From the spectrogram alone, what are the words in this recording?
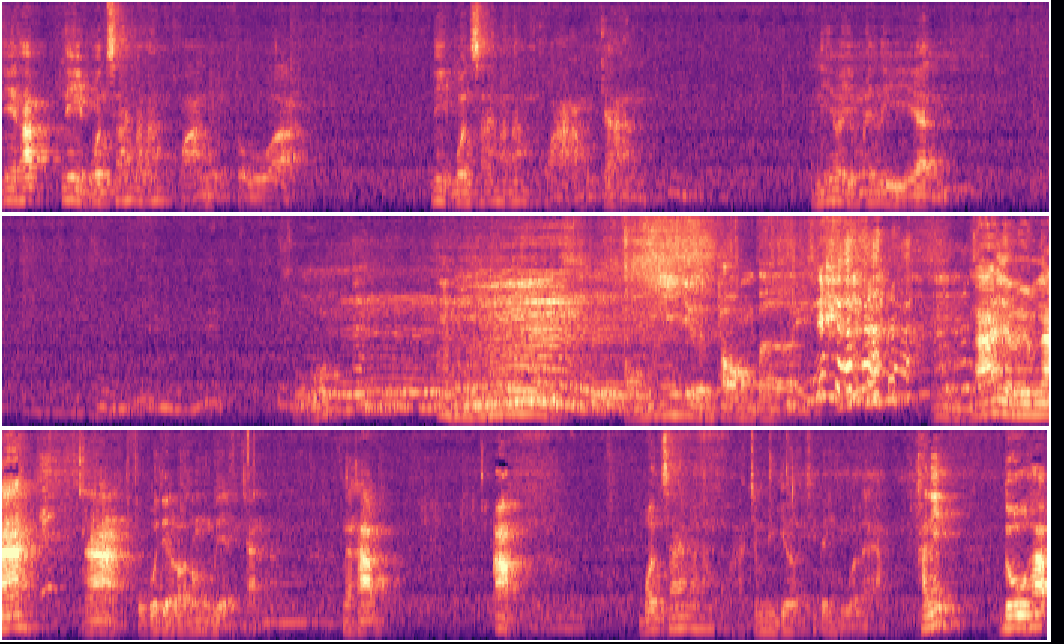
นี่ครับ นี่บนซ้ายมาล่างขวาหนึ่งตัว นี่บนซ้ายมาล่างขวาเหมือนกัน อันนี้เรายังไม่เรียนฟูอื้อหือผมนี่ยืนตรงเบยอืมนะอย่าลืมนะอ่าฟูเดี๋ยวเราต้องเรียนกันนะครับอะบนซ้ายมาทางขวา จะมีเยอะที่เป็นหัวแหลม คราวนี้ดูครับ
